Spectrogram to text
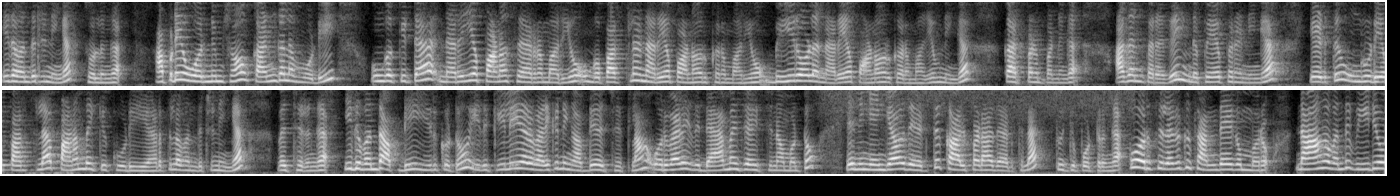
இதை வந்துட்டு நீங்கள் சொல்லுங்கள் அப்படியே ஒரு நிமிஷம் கண்களை மூடி உங்ககிட்ட நிறைய பணம் சேர்ற மாதிரியும் உங்கள் பர்ஸில் நிறைய பணம் இருக்கிற மாதிரியும் பீரோவில் நிறைய பணம் இருக்கிற மாதிரியும் நீங்கள் கற்பனை பண்ணுங்கள் அதன் பிறகு இந்த பேப்பரை நீங்கள் எடுத்து உங்களுடைய பர்ஸில் பணம் வைக்கக்கூடிய இடத்துல வந்துட்டு நீங்கள் வச்சுருங்க. இது வந்து அப்படியே இருக்கட்டும். இது கிளியர் வரைக்கும் நீங்கள் அப்படியே வச்சுக்கலாம். ஒருவேளை இது டேமேஜ் ஆகிடுச்சுன்னா மட்டும் இது நீங்கள் எங்கேயாவது எடுத்து கால்படாத இடத்துல தூக்கி போட்டுருங்க. இப்போ ஒரு சிலருக்கு சந்தேகம் வரும். நாங்கள் வந்து வீடியோ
